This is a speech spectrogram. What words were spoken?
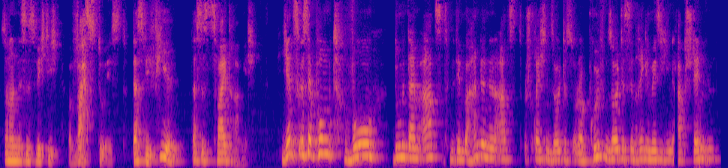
sondern es ist wichtig, was du isst. Das wie viel, das ist zweitrangig. Jetzt ist der Punkt, wo du mit deinem Arzt, mit dem behandelnden Arzt sprechen solltest oder prüfen solltest in regelmäßigen Abständen,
